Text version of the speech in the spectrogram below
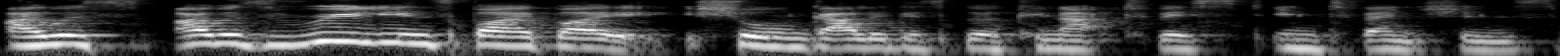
I was I was really inspired by Shaun Gallagher's book Enactivist Interventions,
